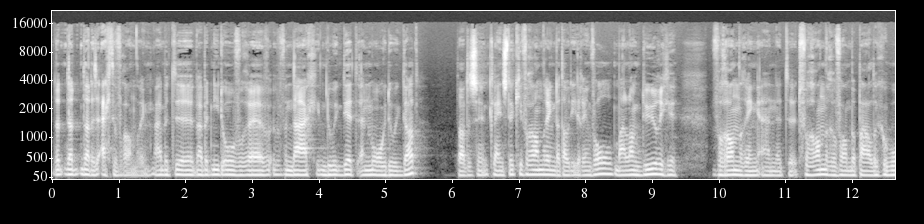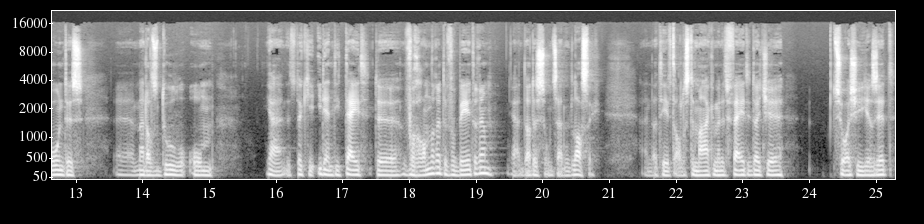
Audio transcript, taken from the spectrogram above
dat, dat, dat is echte verandering. We hebben het, we hebben het niet over vandaag doe ik dit en morgen doe ik dat. Dat is een klein stukje verandering, dat houdt iedereen vol. Maar langdurige verandering en het, het veranderen van bepaalde gewoontes eh, met als doel om ja, het stukje identiteit te veranderen, te verbeteren, ja, dat is ontzettend lastig. En dat heeft alles te maken met het feit dat je, zoals je hier zit,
